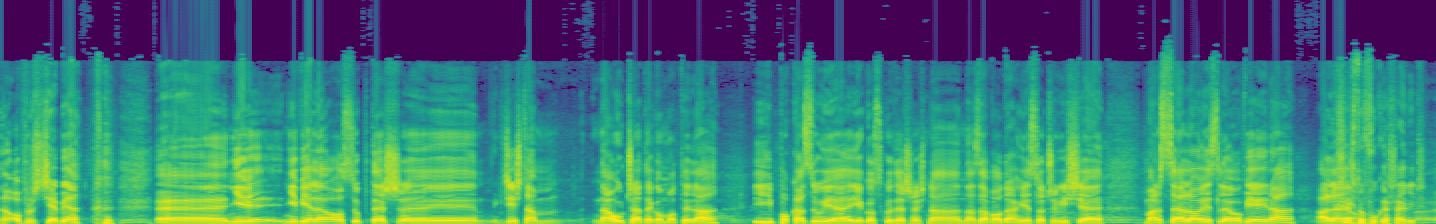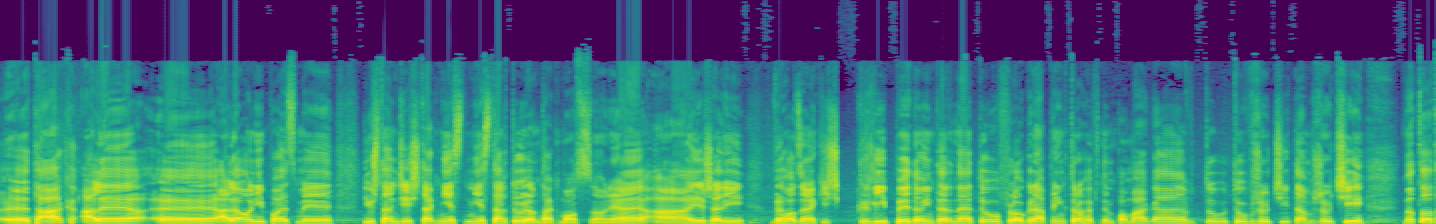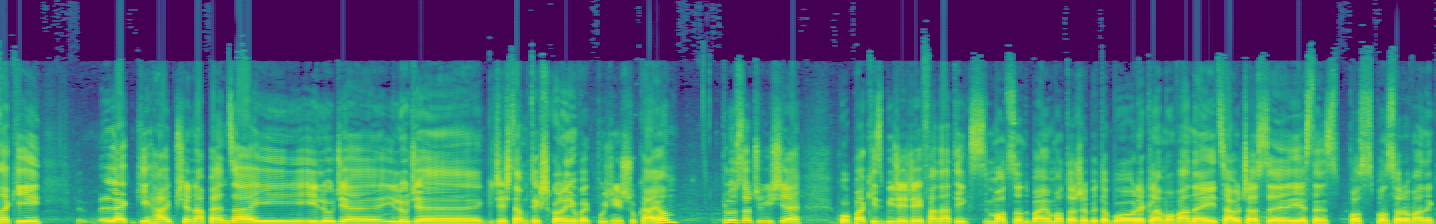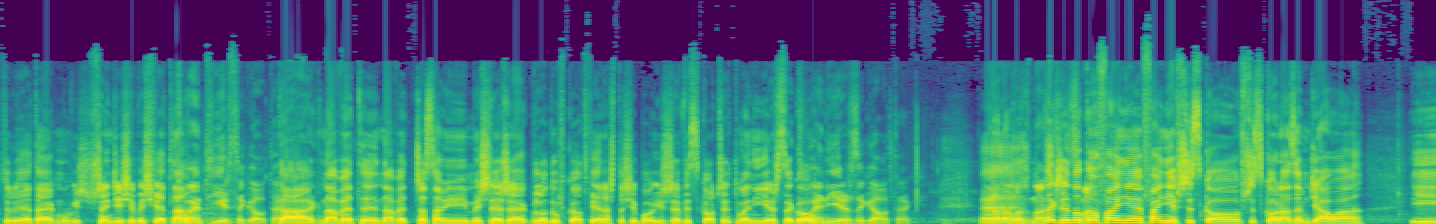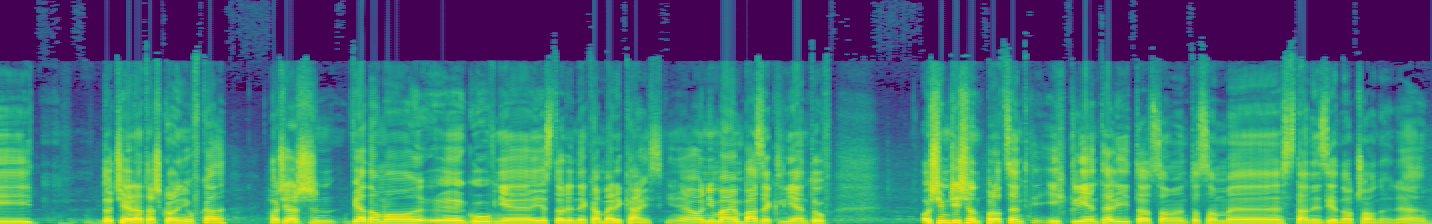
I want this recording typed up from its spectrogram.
oprócz ciebie, e, nie, niewiele osób też e, gdzieś tam naucza tego motyla i pokazuje jego skuteczność na, na zawodach. Jest oczywiście Marcelo, jest Leo Vieira, ale... Krzysztof Łukaszewicz. E, tak, ale, e, ale oni powiedzmy już tam gdzieś tak nie, nie startują tak mocno, nie? A jeżeli wychodzą jakieś klipy do internetu, Flow Grappling trochę w tym pomaga, tu, tu wrzuci, tam wrzuci, no to taki lekki hype się napędza i, i, ludzie, i ludzie gdzieś tam tych szkoleniówek później szukają. Plus oczywiście chłopaki z BJJ Fanatics mocno dbają o to, żeby to było reklamowane i cały czas y, jest ten post sponsorowany, który tak jak mówisz wszędzie się wyświetla. 20 years ago, tak. Tak, nawet, y, nawet czasami myślę, że jak lodówkę otwierasz, to się boisz, że wyskoczy 20 years ago. 20 years ago, tak. Ważności także no to fajnie, fajnie wszystko, wszystko razem działa i dociera ta szkoleniówka. Chociaż wiadomo, y, głównie jest to rynek amerykański. Nie? Oni mają bazę klientów. 80% ich klienteli to są, to są e, Stany Zjednoczone. Nie?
